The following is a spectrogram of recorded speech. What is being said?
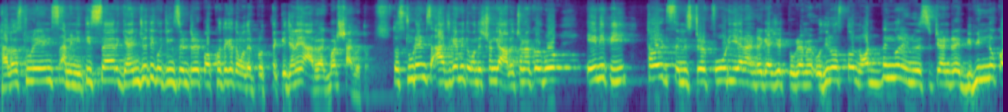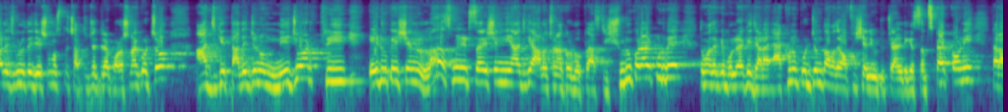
হ্যালো স্টুডেন্টস আমি নীতিশ স্যার, জ্ঞানজ্যোতি কোচিং সেন্টারের পক্ষ থেকে তোমাদের প্রত্যেককে জানাই আরও একবার স্বাগত। তো স্টুডেন্টস আজকে আমি তোমাদের সঙ্গে আলোচনা করব NEP third semester four year under graduate প্রোগ্রামের অধীনস্থ নর্থ বেঙ্গল ইউনিভার্সিটি আন্ডারে বিভিন্ন কলেজগুলোতে যে সমস্ত ছাত্রছাত্রীরা পড়াশোনা করছ, আজকে তাদের জন্য major three education last minute suggestion নিয়ে আজকে আলোচনা করব। ক্লাসটি শুরু করার পূর্বে তোমাদেরকে বলে রাখি, যারা এখনও পর্যন্ত আমাদের অফিসিয়াল ইউটিউব চ্যানেলটিকে সাবস্ক্রাইব করনি, তারা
